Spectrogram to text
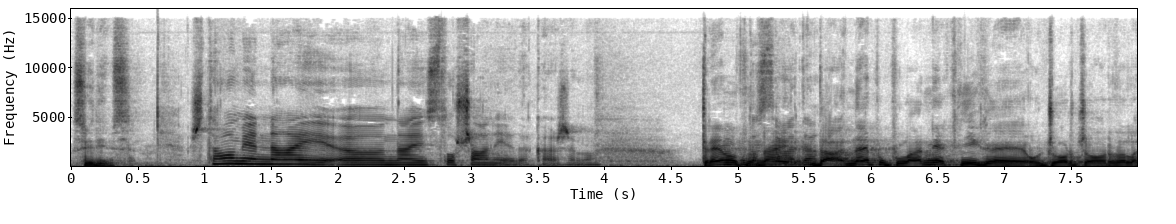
svidim se. Šta vam je naj, uh, najslušanije da kažemo? Trenutno naj, da, najpopularnija knjiga je od George Orwella,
